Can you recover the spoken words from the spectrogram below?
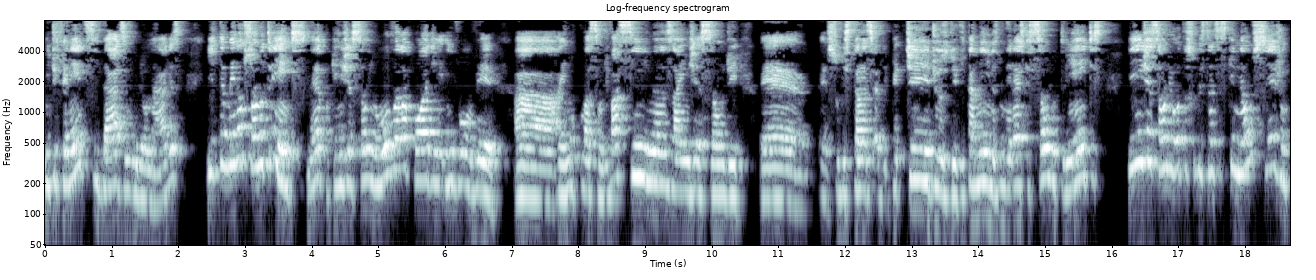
em diferentes idades embrionárias e também não só nutrientes, né? Porque a injeção em ovo ela pode envolver a, a inoculação de vacinas, a injeção de é, é, substâncias, de peptídeos, de vitaminas, minerais que são nutrientes e injeção de outras substâncias que não sejam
